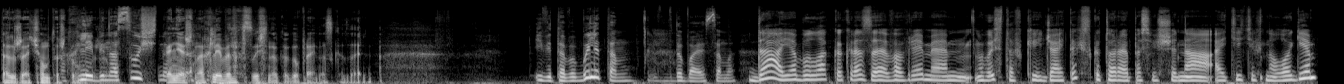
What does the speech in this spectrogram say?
также о чем-то, что... О хлебе насущном. Конечно, о хлебе насущном, как вы правильно сказали. Ивита, вы были там в Дубае сама? Да, я была как раз э, во время выставки JITEX, которая посвящена IT-технологиям.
